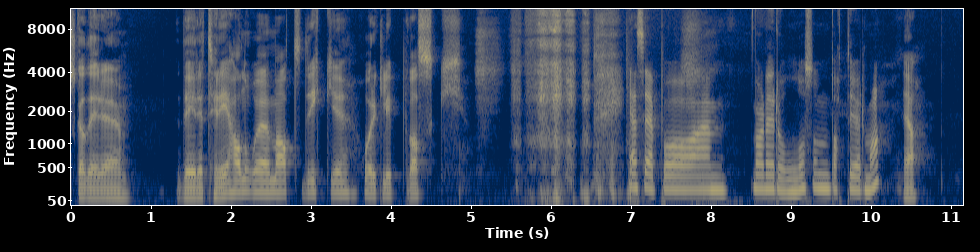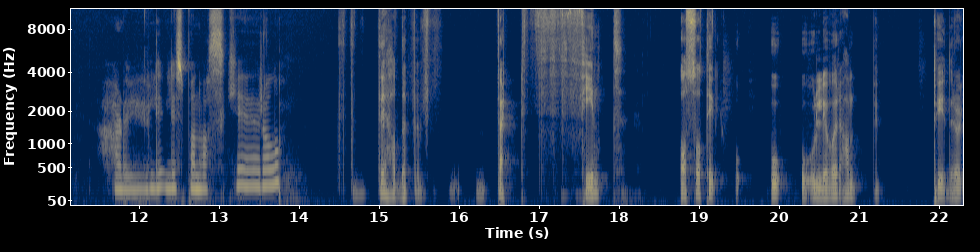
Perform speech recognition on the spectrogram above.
Skal dere dere tre ha noe mat, drikke, hårklipp, vask? Jeg ser på um, Var det Rollo som datt i gjørma? Ja. Har du lyst på en vask, Rollo? Det hadde vært fint også til O- O- Oliver. Han begynner å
